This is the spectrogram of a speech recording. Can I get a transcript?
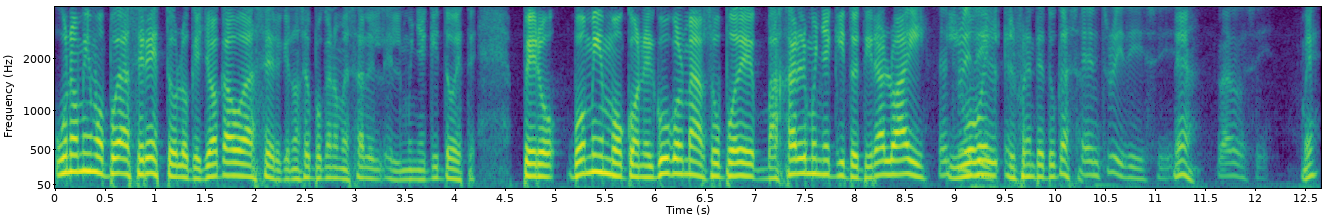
uno mismo puede hacer esto, lo que yo acabo de hacer, que no sé por qué no me sale el, el muñequito este. Pero vos mismo con el Google Maps, vos podés bajar el muñequito y tirarlo ahí En y vos 3D. ves el, el frente de tu casa. En 3D, sí. Yeah, Claro que sí. ¿ves?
